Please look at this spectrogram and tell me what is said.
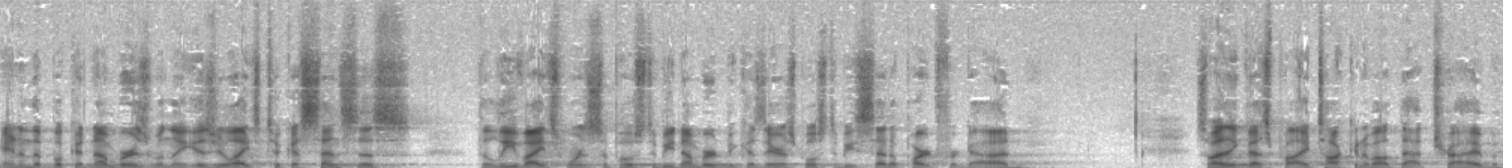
And in the book of Numbers, when the Israelites took a census, the Levites weren't supposed to be numbered because they were supposed to be set apart for God. So I think that's probably talking about that tribe.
